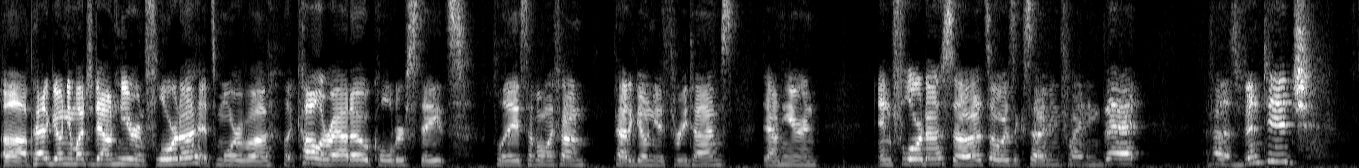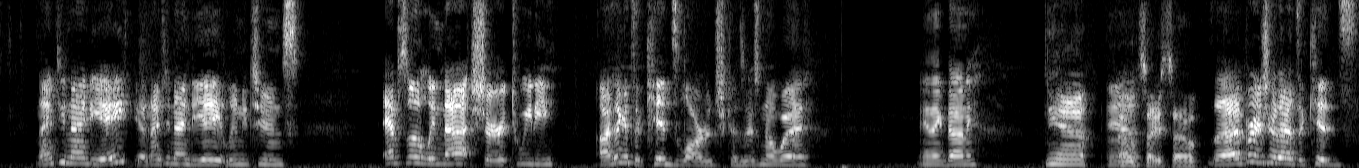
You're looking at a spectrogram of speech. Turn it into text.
uh, Patagonia much down here in Florida. It's more of a like Colorado, colder states place. I've only found Patagonia three times down here in in Florida, so that's always exciting finding that. I found this vintage 1998. Yeah, 1998 Looney Tunes. Absolutely not shirt, Tweety. I think it's a kid's large because there's no way. You think, Donnie? Yeah, I would say so. So I'm pretty sure that's a kid's.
